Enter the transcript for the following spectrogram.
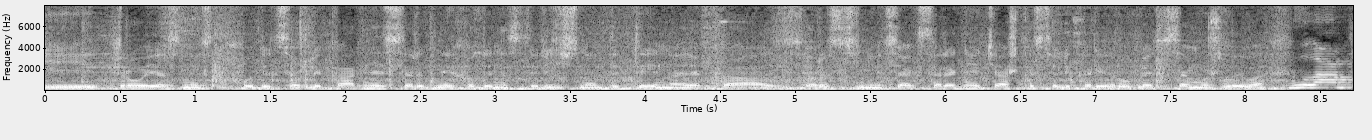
І троє з них знаходяться в лікарні. Серед них 11-річна дитина, яка розцінюється як середньої тяжкості. Лікарі роблять все можливе. Була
